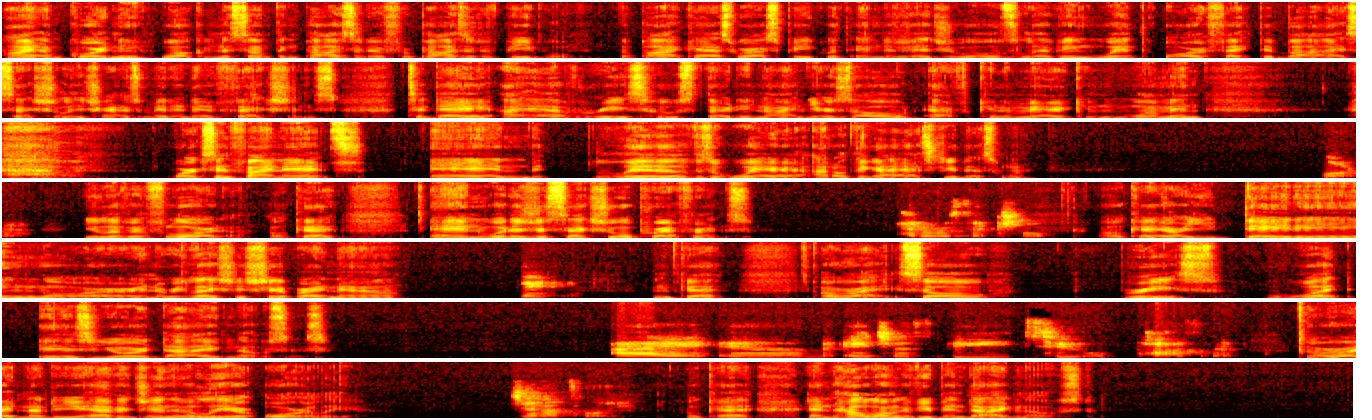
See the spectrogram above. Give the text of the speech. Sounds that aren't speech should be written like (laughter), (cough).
Hi, I'm Courtney. Welcome to Something Positive for Positive People, the podcast where I speak with individuals living with or affected by sexually transmitted infections. Today, I have Reese, who's 39 years old, African American woman, (sighs) works in finance, and lives where? I don't think I asked you this one. Florida. You live in Florida, okay. And what is your sexual preference? Heterosexual. Okay, are you dating or in a relationship right now? Okay. All right. So, Reese, what is your diagnosis? I am HSV 2 positive, All right. Now, do you have it genitally or orally? genitally, Okay. And how long have you been diagnosed?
